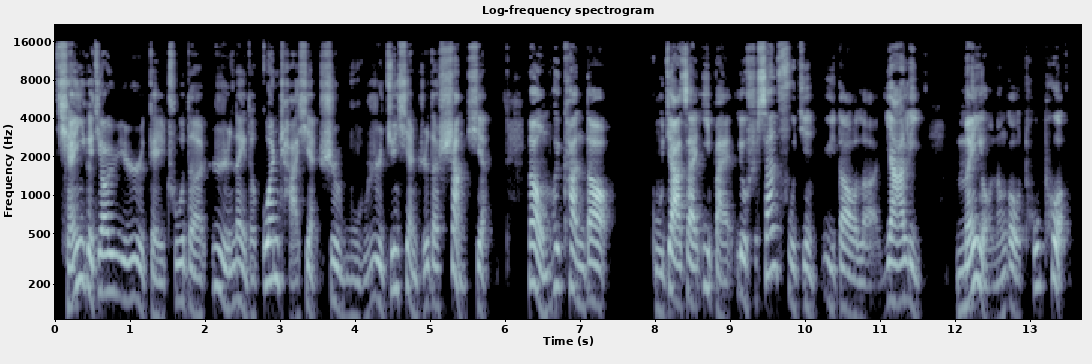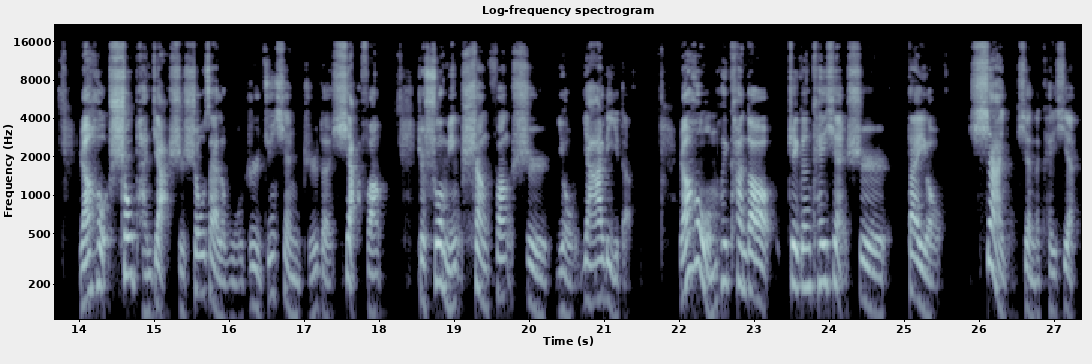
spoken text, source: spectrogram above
前一个交易日给出的日内的观察线，是五日均线值的上限。那我们会看到股价在一百六十三附近遇到了压力，没有能够突破，然后收盘价是收在了五日均线值的下方，这说明上方是有压力的。然后我们会看到这根 K 线是带有下影线的 K 线。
